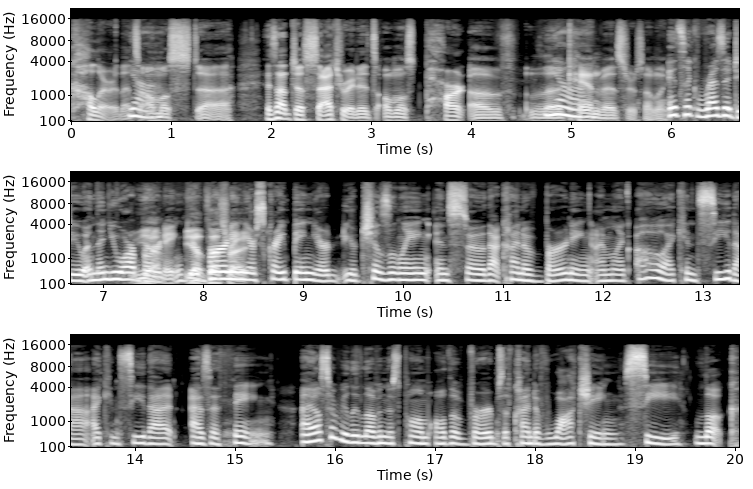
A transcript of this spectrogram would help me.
color that's Yeah. almost uh, it's not just saturated; it's almost part of the Yeah. canvas or something. It's like residue, and then you are burning. Yeah, You're burning. right. You're scraping. You're you're chiseling, and so that kind of burning, I'm like, oh, I can see that. I can see that as a thing. I also really love in this poem all the verbs of kind of watching, see, look,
